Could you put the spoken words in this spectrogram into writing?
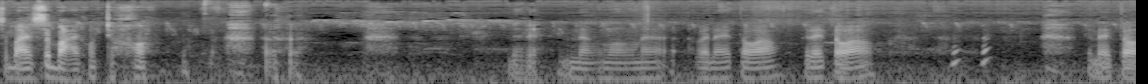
สบายสบายของจอเดี๋ยวนั่งมองหน้าไปไหนต่อเอาไปไหนต่อเอาไปไหนต่อ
